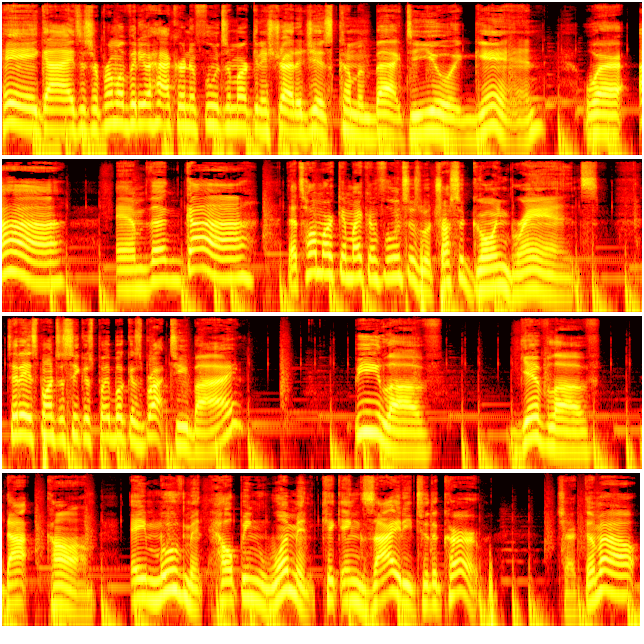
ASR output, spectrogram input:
Hey guys, it's your promo video hacker and influencer marketing strategist coming back to you again, where I am the guy that's hallmarking micro influencers with trusted growing brands. Today's Sponsor Seekers Playbook is brought to you by Be Love GiveLove.com, a movement helping women kick anxiety to the curb. Check them out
